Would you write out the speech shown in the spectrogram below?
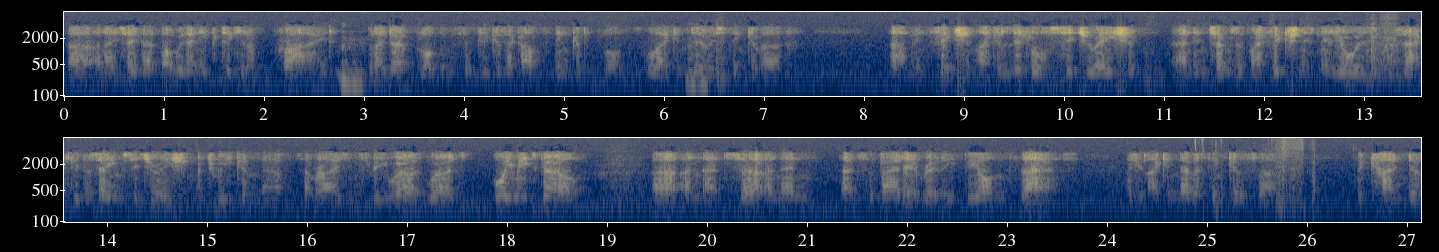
uh, and I say that not with any particular pride, but I don't plot them simply because I can't think of plots. All I can do is think of a, um, in fiction, like a little situation, and in terms of my fiction, it's nearly always exactly the same situation, which we can uh, summarize in three word, words: boy meets girl, uh, and that's uh, and then that's about it, really. Beyond that, I, I can never think of. Um, the kind of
